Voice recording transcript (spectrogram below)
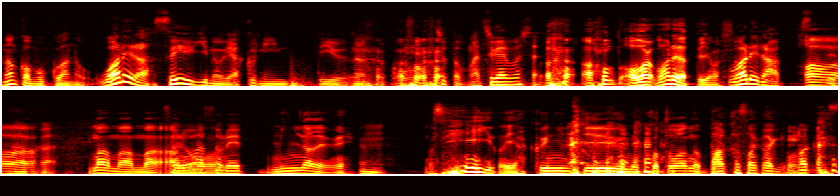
なんか僕あの我ら正義の役人っていうなんかこう ちょっと間違えましたね。あ本当？我らって言いました。我らっつってなんか。まあまあまあそれはそれ。みんなでね、うん。まあ正義の役人っていうね 言葉のバカさ加減。バカさ。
